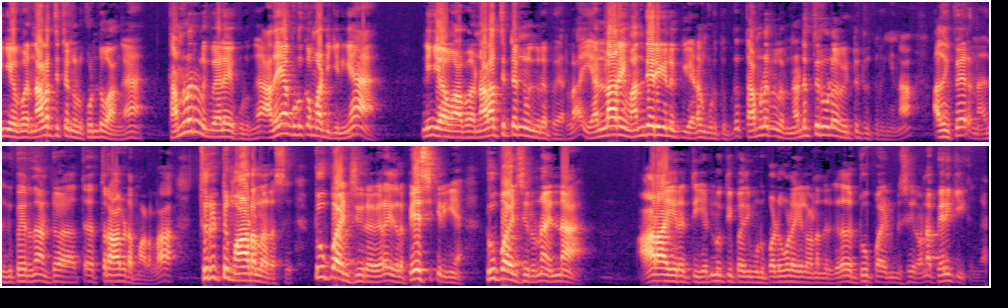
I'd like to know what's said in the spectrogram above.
நீங்கள் நலத்திட்டங்கள் கொண்டு வாங்க. தமிழர்களுக்கு வேலையை கொடுங்க. அதையே கொடுக்க மாட்டேங்கிறீங்க? நீங்கள் நலத்திட்டங்கள்ங்கிற பேரில் எல்லாரையும் வந்தேரிகளுக்கு இடம் கொடுத்துட்டு தமிழர்களை நடுத்தருவில் விட்டுட்டு இருக்கிறீங்கன்னா அதுக்கு பேர் என்ன? அதுக்கு பேர் தான் திராவிட மாடலா? திருட்டு மாடல் அரசு. டூ பாயிண்ட் ஜீரோ வேறு இதில் பேசிக்கிறீங்க. டூ பாயிண்ட் ஜீரோனா என்ன? ஆறாயிரத்தி எண்ணூற்றி பதிமூணு படுகொலைகள் நடந்திருக்கிறது. டூ பாயிண்ட் ஜீரோனா பெருக்கிக்குங்க.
